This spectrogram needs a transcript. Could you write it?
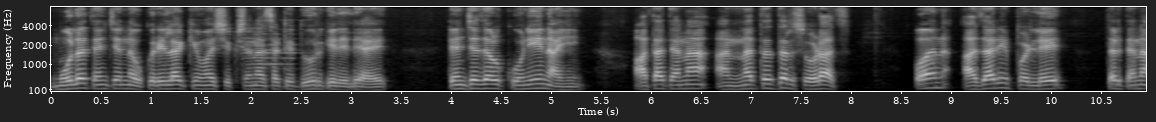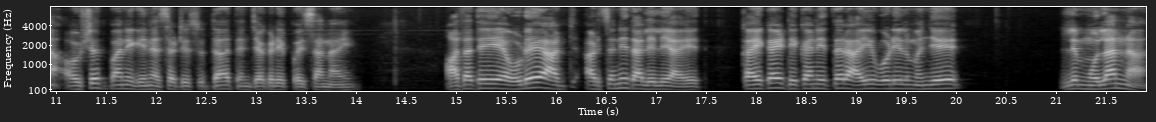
मुलं त्यांच्या नोकरीला किंवा शिक्षणासाठी दूर गेलेले आहेत. त्यांच्याजवळ कोणीही नाही. आता त्यांना अन्नात तर सोडाच. पण आजारी पडले तर त्यांना औषध पाणी घेण्यासाठी सुद्धा त्यांच्याकडे पैसा नाही. आता ते एवढे अड अडचणीत आलेले आहेत. काही काही ठिकाणी तर आई वडील म्हणजे ले मुलांना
